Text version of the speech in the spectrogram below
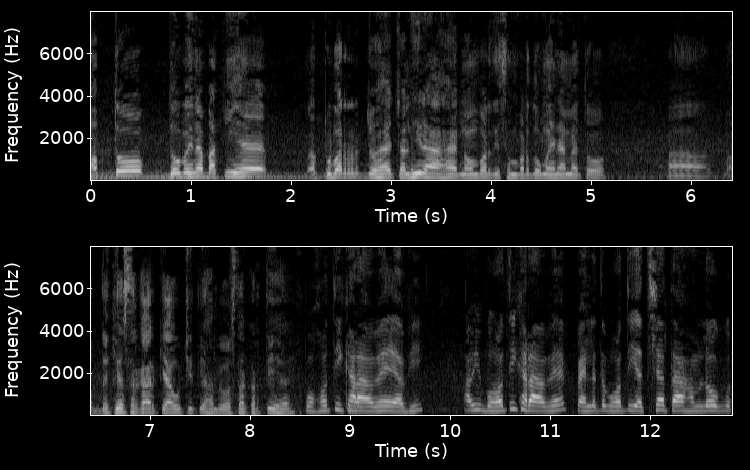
अब तो दो महीना बाकी है अक्टूबर जो है चल ही रहा है नवंबर दिसंबर दो महीना में तो आ, अब देखिए सरकार क्या उचित यहाँ व्यवस्था करती है। बहुत ही खराब है अभी। अभी बहुत ही खराब है। पहले तो बहुत ही अच्छा था। हम लोग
